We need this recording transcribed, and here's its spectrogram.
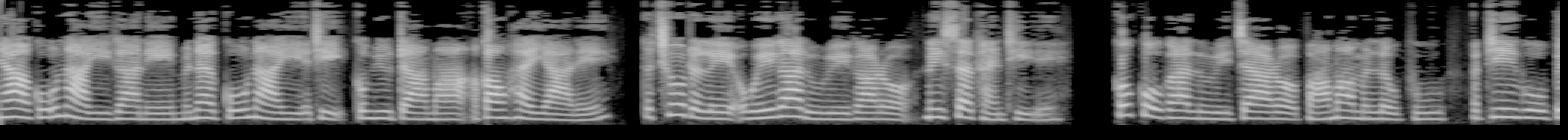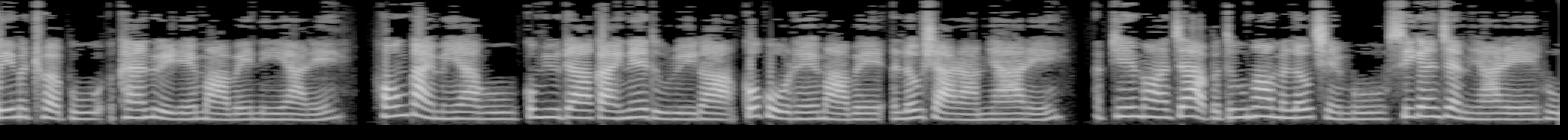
ည9နာရီကနေမနက်9နာရီအထိကွန်ပျူတာမှာအကောင့်ဟက်ရတယ်တချို့တလေအဝေးကလူတွေကတော့နှိမ့်ဆက်ခံထိတယ် ကိုကိုကလူတွေကြတော့ဘာမှမလုပ်ဘူးအပြင်ကိုပေးမထွက်ဘူးအခန်းတွေထဲမှာပဲနေရတယ်ဖုန်းကင်မရဘူးကွန်ပျူတာကင်တဲ့သူတွေကကိုကိုထဲမှာပဲအလုပ်ရှာတာများတယ်အပြင်မှာကြဘယ်သူမှမလုပ်ချင်ဘူးစီကန်းချက်များတယ်ဟု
